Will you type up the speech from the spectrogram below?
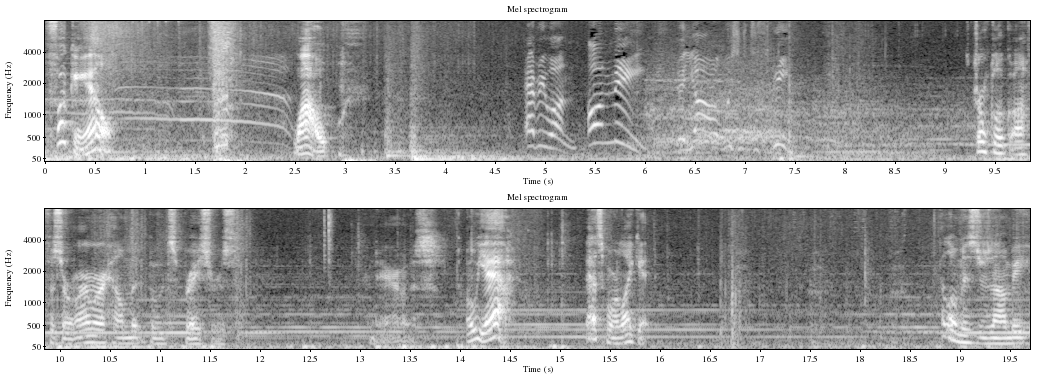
Fucking hell! Wow. Everyone, on me! The Jarl wishes to speak. Stormcloak officer, armor, helmet, boots, bracers, and arrows. Oh yeah, that's more like it. Hello, Mr. Zombie.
